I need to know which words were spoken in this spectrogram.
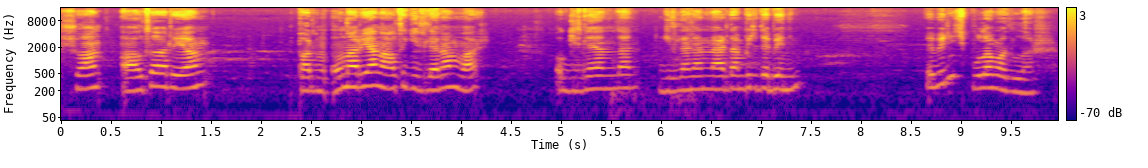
Şu an 6 arayan pardon 10 arayan 6 gizlenen var. O gizlenenden gizlenenlerden biri de benim. Ve beni hiç bulamadılar.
